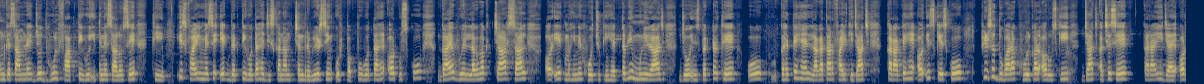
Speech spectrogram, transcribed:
उनके सामने जो धूल फाकती हुई इतने सालों से थी। इस फ़ाइल में से एक व्यक्ति होता है जिसका नाम चंद्रवीर सिंह उर्फ़ पप्पू होता है और उसको गायब हुए लगभग चार साल और एक महीने हो चुकी हैं। तभी मुनिराज जो इंस्पेक्टर थे, वो कहते हैं, लगातार फ़ाइल की जाँच कराते हैं और इस केस को फिर से दोबारा खोलकर और उसकी जाँच अच्छे से कराई जाए और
